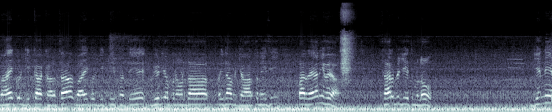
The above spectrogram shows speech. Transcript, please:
ਵਾਹਿਗੁਰੂ ਜੀ ਕਾ ਖਾਲਸਾ, ਵਾਹਿਗੁਰੂ ਜੀ ਕੀ ਫਤਿਹ। ਵੀਡੀਓ ਬਣਾਉਣ ਦਾ ਪਹਿਲਾ ਵਿਚਾਰ ਤਾਂ ਨਹੀਂ ਸੀ, ਪਰ ਰਹਿ ਨਹੀਂ ਹੋਇਆ। ਸਰਬਜੀਤ ਮਲੋ। ਜਿਨੇ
